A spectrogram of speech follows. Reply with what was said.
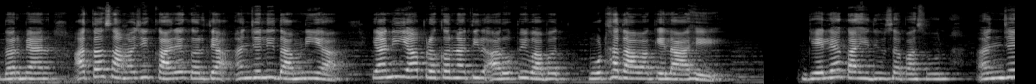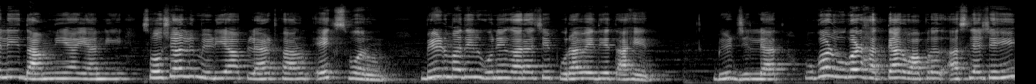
दरम्यान आता सामाजिक कार्यकर्त्या अंजली दामनिया यांनी या प्रकरणातील आरोपीबाबत मोठा दावा केला आहे. गेल्या काही दिवसापासून अंजली दामनिया यांनी सोशल मीडिया प्लॅटफॉर्म एक्सवरून बीडमधील गुन्हेगाराचे पुरावे देत आहेत. बीड जिल्ह्यात उघड उघड हत्यार वापरत असल्याचेही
